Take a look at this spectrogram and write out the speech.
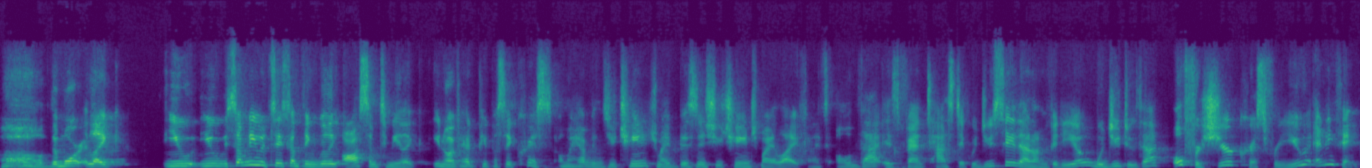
oh the more like you you somebody would say something really awesome to me like you know i've had people say kris oh my heavens you changed my business you changed my life. And i said oh that is fantastic. Would you say that on video? Would you do that? Oh for sure kris for you anything.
